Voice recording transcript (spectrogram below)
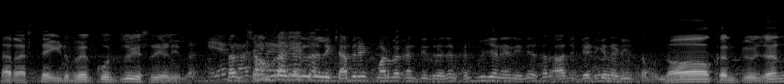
ನಾನು ರಸ್ತೆ ಇಡಬೇಕು ಅಂತಲೂ ಹೆಸರು ಹೇಳಿಲ್ಲ. ಸರ್ ಚಾಮರಾಜನಗರದಲ್ಲಿ ಕ್ಯಾಬಿನೆಟ್ ಮಾಡ್ಬೇಕಂತಿದ್ರೆ ಅದೇನು ಕನ್ಫ್ಯೂಷನ್ ಏನಿದೆ? ಸರ್ ಆ ಡೇಟ್ಗೆ ನಡೆಯುತ್ತಾ ನೋ ಕನ್ಫ್ಯೂಷನ್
